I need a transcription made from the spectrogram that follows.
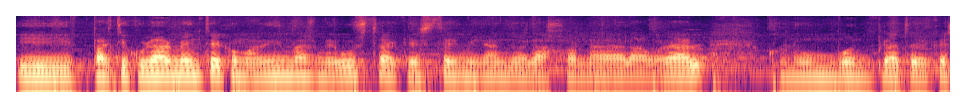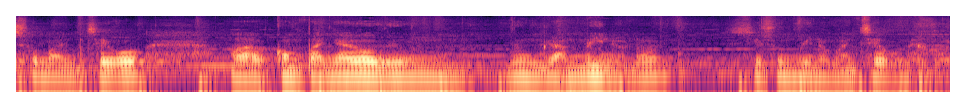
y particularmente como a mí más me gusta que es terminando la jornada laboral con un buen plato de queso manchego acompañado de un, de un gran vino, ¿no? si es un vino manchego mejor.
